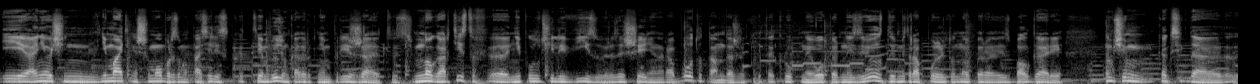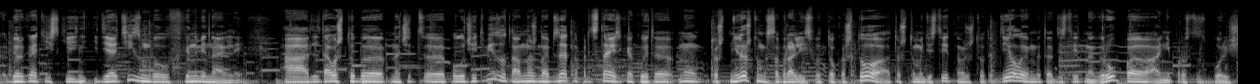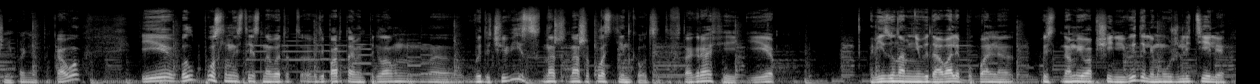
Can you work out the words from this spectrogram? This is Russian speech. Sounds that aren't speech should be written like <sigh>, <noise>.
И они очень внимательнейшим образом относились к тем людям, которые к ним приезжают. То есть много артистов э, не получили визу и разрешение на работу, там даже какие-то крупные оперные звезды Метрополитен опера из Болгарии. Ну, в общем, как всегда, бюрократический идиотизм был феноменальный. А для того, чтобы, значит, э, получить визу, там нужно обязательно представить какой-то, ну, то, что не то, что мы собрались вот только что, а то, что мы действительно уже что-то делаем, это действительно группа, а не просто сборище непонятно кого. И был послан, естественно, в этот в департамент по делам э, выдачи виз наш, наша пластинка вот с этой фотографией. И визу нам не выдавали буквально, то есть нам ее вообще не выдали, мы уже летели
